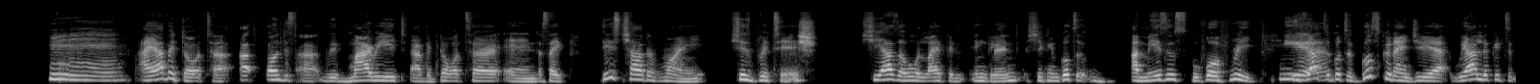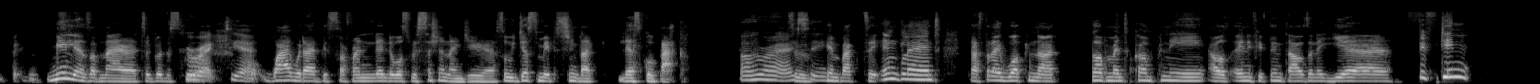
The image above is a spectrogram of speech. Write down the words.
Hmm. I have a daughter. Uh, on this, uh, we've married. I have a daughter, and it's like this child of mine. She's British. She has a whole life in England. She can go to amazing school for free. If you have to go to good school in Nigeria, we are looking to millions of naira to go to school. Correct. Yeah. Why would I be suffering? And then there was recession in Nigeria, so we just made the decision like let's go back. All right. I so we see. came back to England. I started working at government company. I was earning 15,000 a year. 15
